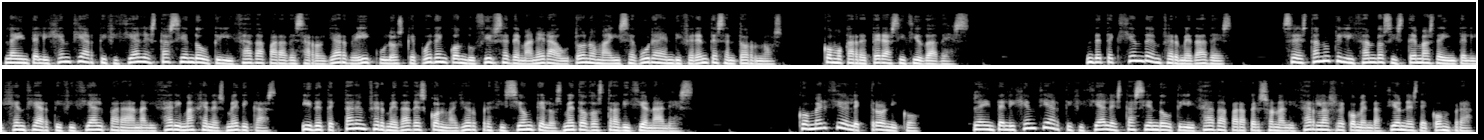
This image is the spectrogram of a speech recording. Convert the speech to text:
La inteligencia artificial está siendo utilizada para desarrollar vehículos que pueden conducirse de manera autónoma y segura en diferentes entornos, como carreteras y ciudades. Detección de enfermedades se están utilizando sistemas de inteligencia artificial para analizar imágenes médicas y detectar enfermedades con mayor precisión que los métodos tradicionales. Comercio electrónico. La inteligencia artificial está siendo utilizada para personalizar las recomendaciones de compra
